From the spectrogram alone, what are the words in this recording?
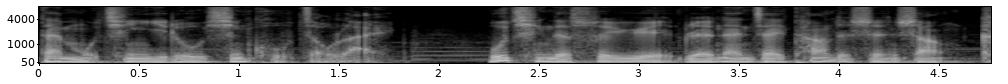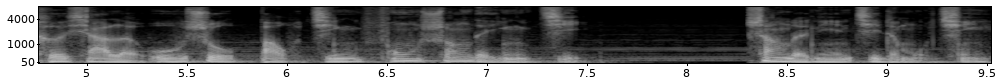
但母亲一路辛苦走来，无情的岁月仍然在她的身上刻下了无数饱经风霜的印记。上了年纪的母亲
